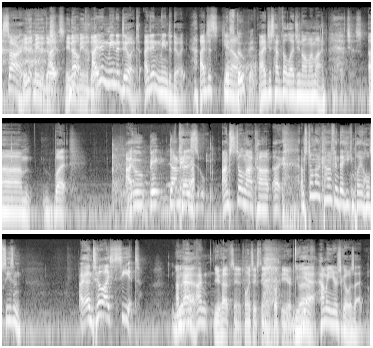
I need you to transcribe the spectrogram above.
sorry. He didn't mean to do I- it. He no, didn't mean to do I it. didn't mean to do it. I didn't mean to do it. I just, you It's know, stupid. I just have the legend on my mind. Um, but I, You big dummy. because I'm still not com- I, I'm still not confident that he can play a whole season I, until I see it. You I'm, have. I'm, I'm You have seen it. 2016 was rookie year. You have. yeah. How many years ago was that? Don't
